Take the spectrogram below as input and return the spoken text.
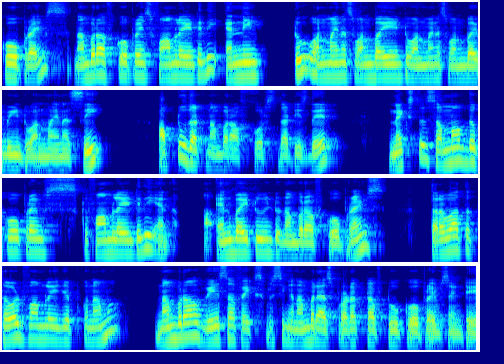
coprimes number of coprimes formula ఏంటిది? N into one minus one by into one minus one by b into one minus c. Up to that number of course. That is there. Next sum of the coprimes formula ఏంటిది? N by two into number of coprimes తర్వాత థర్డ్ ఫామ్లో ఏం చెప్పుకున్నాము? Number of ways of expressing number as product of two coprimes అంటే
